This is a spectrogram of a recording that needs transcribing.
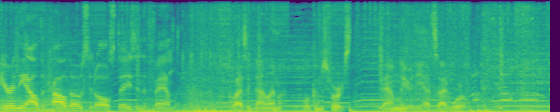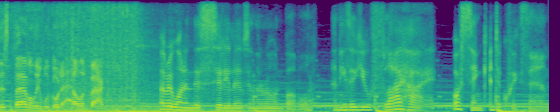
Here in the Aldecaldos, it all stays in the family. Classic dilemma. What comes first? Family or the outside world? This family will go to hell and back. Everyone in this city lives in their own bubble, and either you fly high or sink into quicksand.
